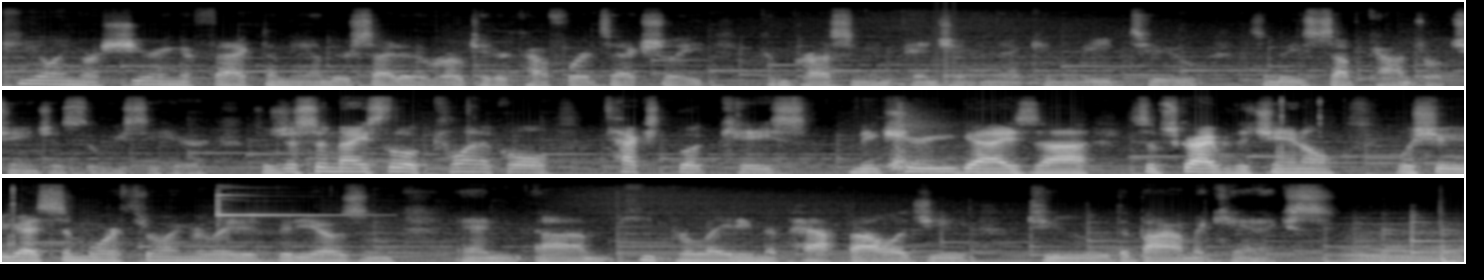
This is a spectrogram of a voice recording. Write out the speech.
peeling or shearing effect on the underside of the rotator cuff where it's actually compressing and pinching, and that can lead to some of these subchondral changes that we see here. So just a nice little clinical textbook case. Make sure you guys uh, subscribe to the channel. We'll show you guys some more throwing related videos and, and um, keep relating the pathology to the biomechanics.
